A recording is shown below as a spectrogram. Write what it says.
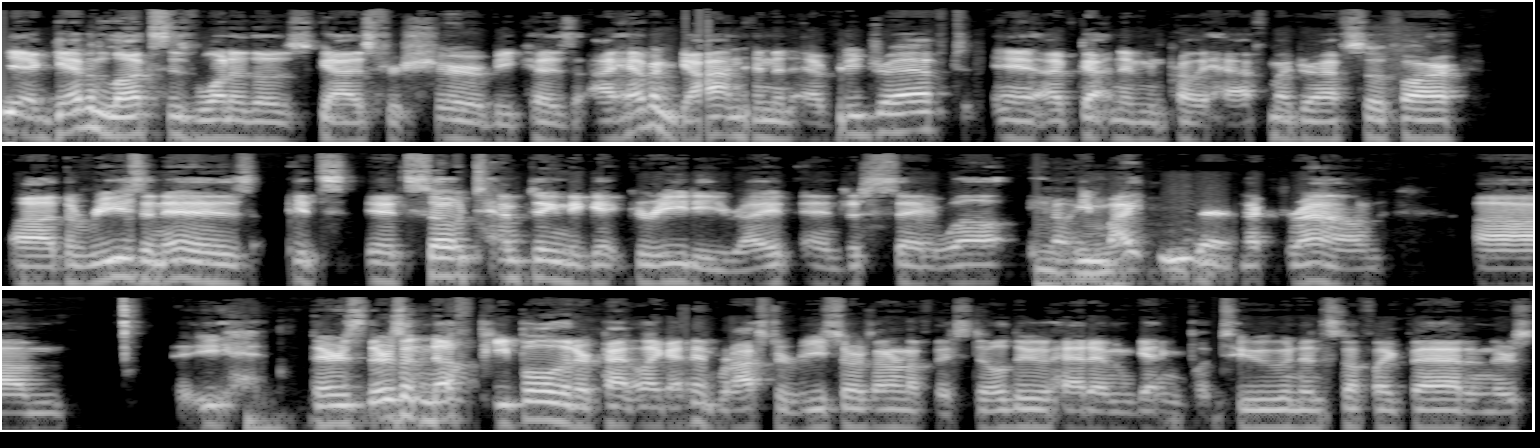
Yeah, Gavin Lux is one of those guys for sure because I haven't gotten him in every draft, and I've gotten him in probably half my drafts so far. Uh, the reason is it's it's so tempting to get greedy, right, and just say, well, you know, mm-hmm. he might be there next round. Um, there's there's enough people that are kind of like I think roster resource. I don't know if they still do had him getting platooned and stuff like that. And there's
